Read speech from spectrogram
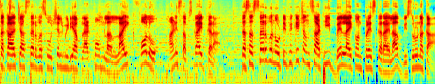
सकाळच्या सर्व सोशल मीडिया प्लॅटफॉर्मला लाईक फॉलो आणि सबस्क्राईब करा. तसंच सर्व नोटिफिकेशनसाठी बेल आयकॉन प्रेस करायला विसरू नका.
